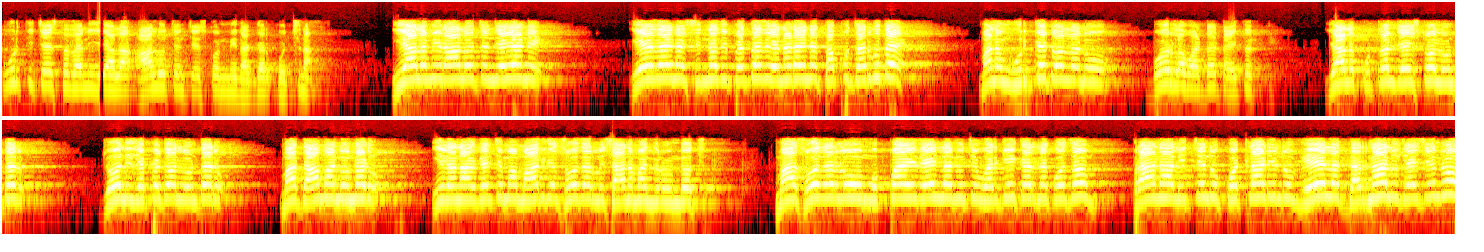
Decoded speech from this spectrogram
పూర్తి చేస్తుందని ఇవాళ ఆలోచన చేసుకొని మీ దగ్గరకు వచ్చిన. ఇవాళ మీరు ఆలోచన చేయండి. ఏదైనా చిన్నది పెద్దది ఎన్నడైనా తప్పు జరిగితే మనం ఉరికేటోళ్ళను బోర్ల పడ్డట్టు అవుతుంది ఇవాళ కుట్రలు చేసేటోళ్ళు ఉంటారు. జోలి చెప్పేటోళ్ళు ఉంటారు. మా దామాన్ని ఉన్నాడు. ఈడ నాకు తెలిసి మా మాదిగ సోదరులు చాలా మంది ఉండొచ్చు. మా సోదరులు ముప్పై ఐదేళ్ళ నుంచి వర్గీకరణ కోసం ప్రాణాలు ఇచ్చిండ్రు కొట్లాడిండ్రు వేల ధర్నాలు చేసిండ్రు.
